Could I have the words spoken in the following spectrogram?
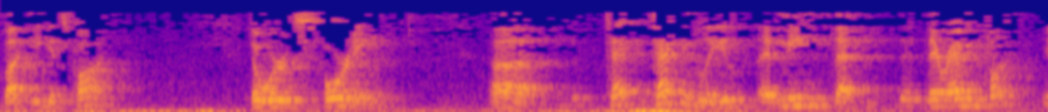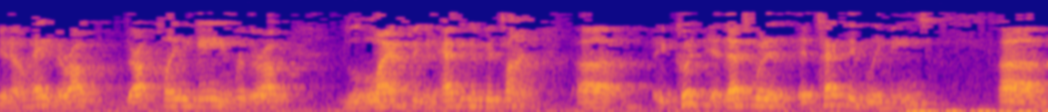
But he gets caught. The word "sporting" uh, te- technically it means that they were having fun. You know, hey, they're out they're out playing a game or they're out laughing and having a good time. Uh, it could that's what it, it technically means. Uh,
